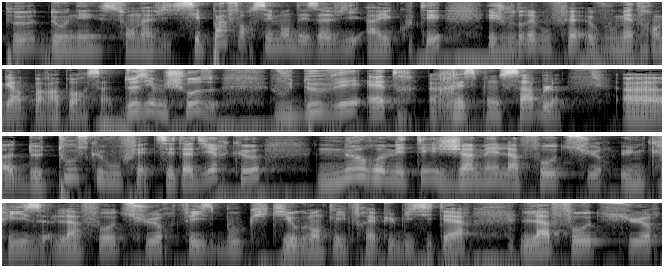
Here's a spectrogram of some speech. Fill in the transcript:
peut donner son avis. C'est pas forcément des avis à écouter et je voudrais vous, faire, vous mettre en garde par rapport à ça. Deuxième chose, vous devez être responsable euh, de tout ce que vous faites. C'est-à-dire que ne remettez jamais la faute sur une crise, la faute sur Facebook qui augmente les frais publicitaires, la faute sur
